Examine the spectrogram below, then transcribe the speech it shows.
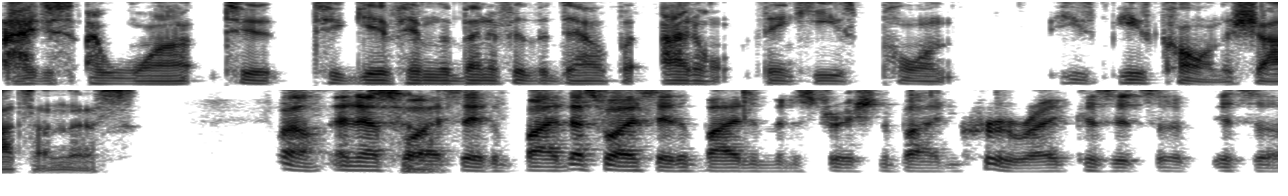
I just I want to to give him the benefit of the doubt, but I don't think he's pulling he's he's calling the shots on this. well, and that's why I say the Biden. That's why I say the Biden administration, the Biden crew, right? Because it's a it's a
